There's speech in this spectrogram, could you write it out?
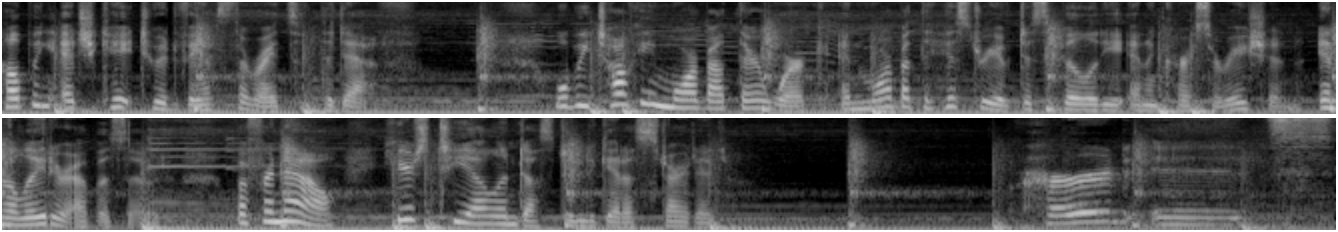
helping educate to advance the rights of the deaf. We'll be talking more about their work and more about the history of disability and incarceration in a later episode. But for now, here's TL and Dustin to get us started. HEARD is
